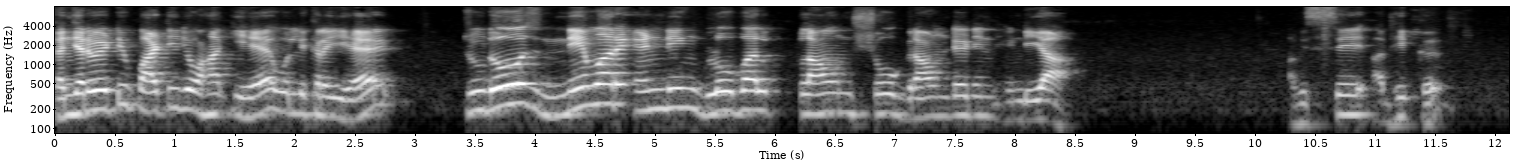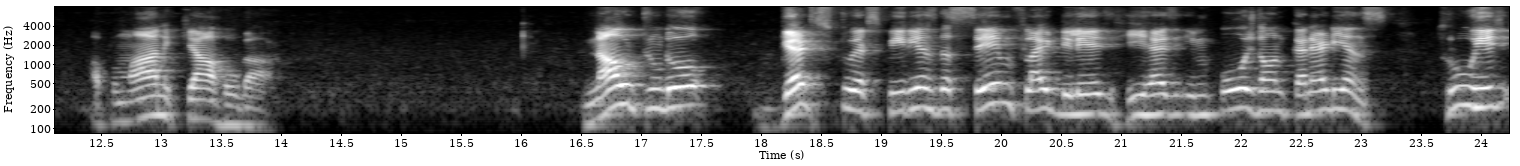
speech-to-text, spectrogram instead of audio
कंजर्वेटिव पार्टी जो वहाँ की है, वो लिख रही है Trudeau's never ending global clown show grounded in India अब इससे अधिक अपमान क्या होगा? Now Trudeau gets to experience the same flight delays he has imposed on Canadians through his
